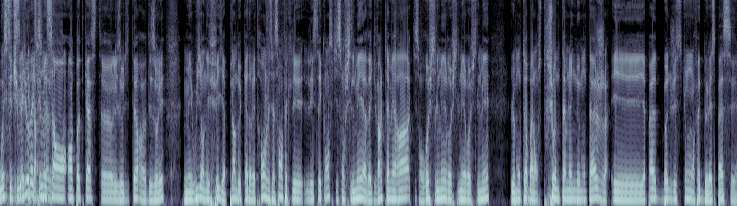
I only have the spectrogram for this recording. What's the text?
où est-ce que tu C'est mets dur d'exprimer ça en, en podcast, euh, les auditeurs, euh, désolé. Mais oui, en effet, il y a plein de cadres étranges et ça sent en fait les, les séquences qui sont filmées avec 20 caméras, qui sont refilmées, refilmées, refilmées. Le monteur balance tout sur une timeline de montage et il n'y a pas de bonne gestion en fait de l'espace et,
